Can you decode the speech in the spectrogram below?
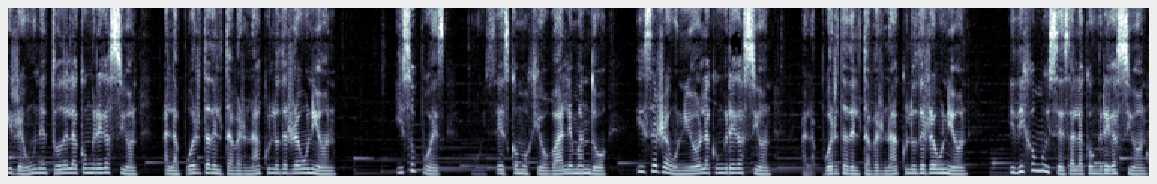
y reúne toda la congregación a la puerta del tabernáculo de reunión. Hizo pues Moisés como Jehová le mandó, y se reunió la congregación a la puerta del tabernáculo de reunión, y dijo Moisés a la congregación,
